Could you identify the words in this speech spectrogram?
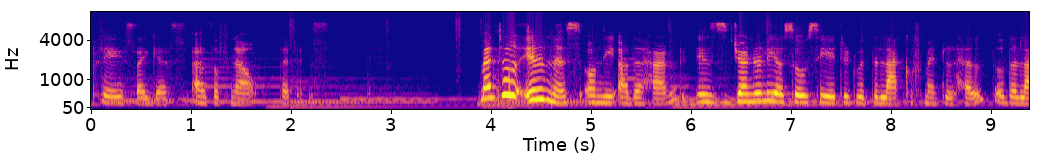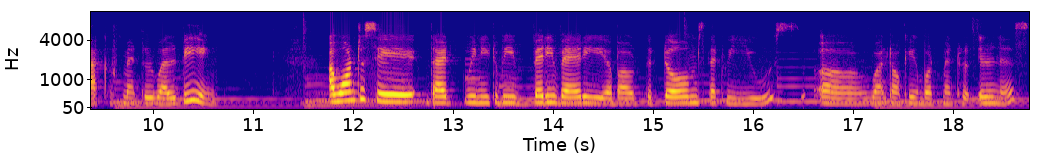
place, I guess, as of now, that is. Mental illness, on the other hand, is generally associated with the lack of mental health or the lack of mental well being. I want to say that we need to be very wary about the terms that we use uh, while talking about mental illness.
